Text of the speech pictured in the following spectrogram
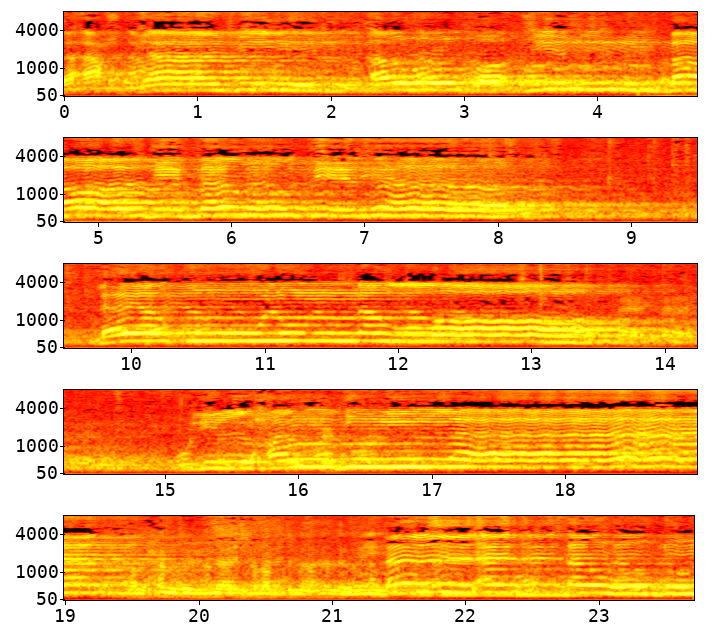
فأحيا به الأرض لله رب العالمين. بل أكثرهم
